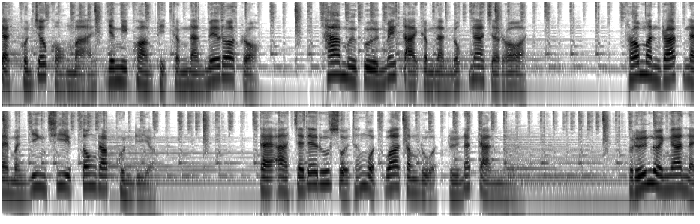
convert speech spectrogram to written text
กัดคนเจ้าของหมายังมีความผิดกำนันไม่รอดหรอก ถ้ามือปืนไม่ตายกำนันนกน่าจะรอด เพราะมันรักนายมันยิ่งชีพต้องรับคนเดียว แต่อาจจะได้รู้สวยทั้งหมดว่าตำรวจหรือนักการเมือง หรือหน่วยงานไหน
